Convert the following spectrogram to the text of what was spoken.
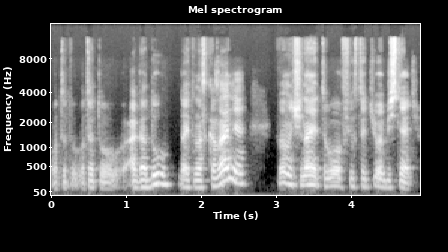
вот эту, вот эту Агаду, да, это насказание, и он начинает его всю статью объяснять.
